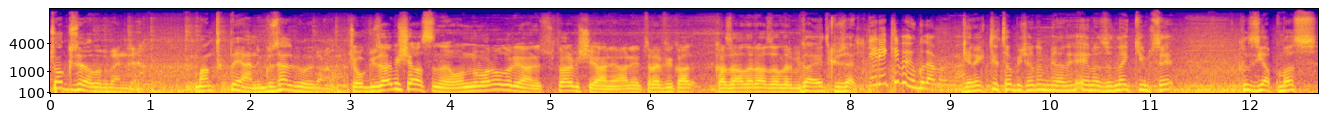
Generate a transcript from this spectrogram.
Çok güzel olur bence. Mantıklı yani güzel bir uygulama. Çok güzel bir şey aslında. On numara olur yani. Süper bir şey yani. Hani trafik ka- kazaları azalır. Gayet güzel. Gerekli bir uygulama mı? Gerekli tabii canım yani en azından kimse hız yapmaz.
